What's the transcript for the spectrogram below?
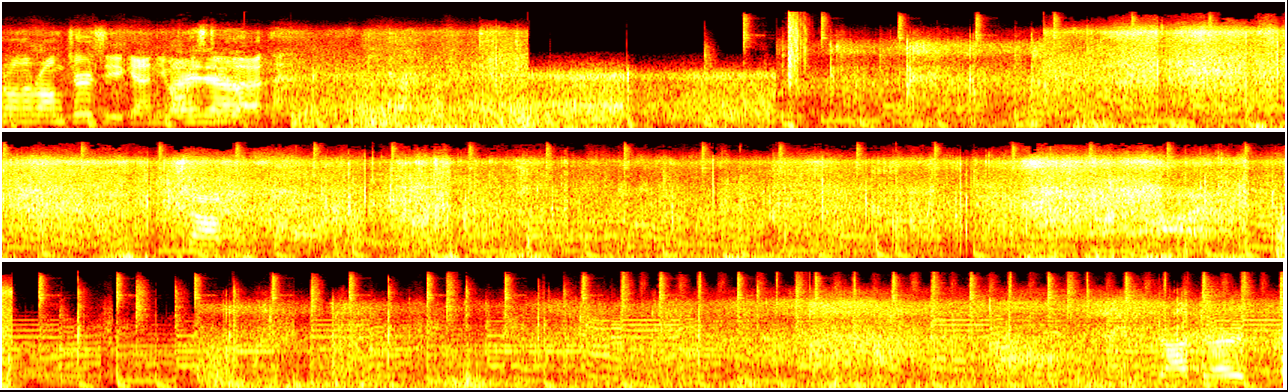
put on the wrong jersey again. You always do that. Stop. Good job, Dave.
